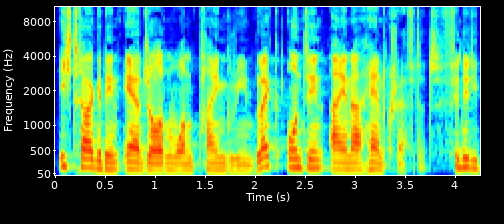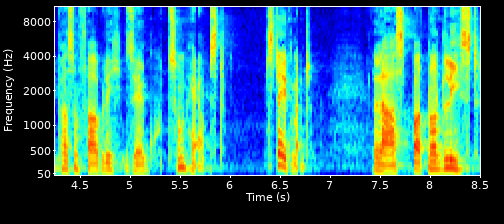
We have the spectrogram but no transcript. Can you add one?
Ich trage den Air Jordan 1 Pine Green Black und den Einer Handcrafted. Finde, die passen farblich sehr gut zum Herbst. Statement. Last but not least.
